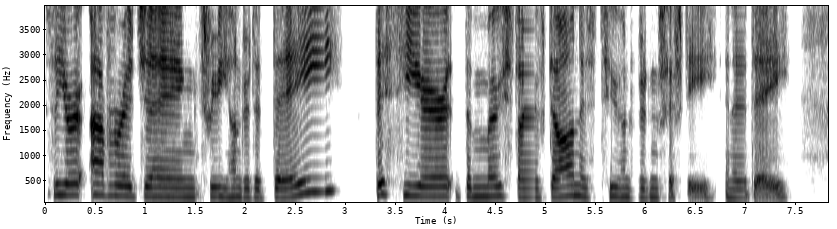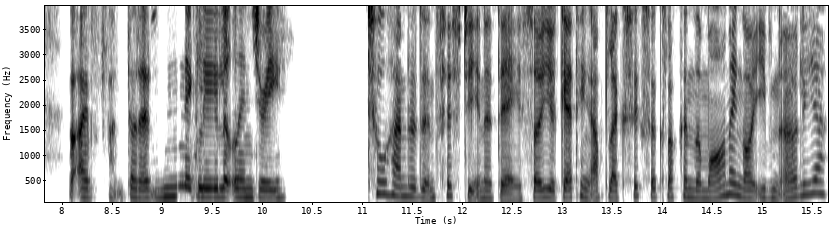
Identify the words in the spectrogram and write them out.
So you're averaging 300 a day. This year, the most I've done is 250 in a day, but I've got a niggly little injury 250 in a day. So you're getting up like six o'clock in the morning or even earlier.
